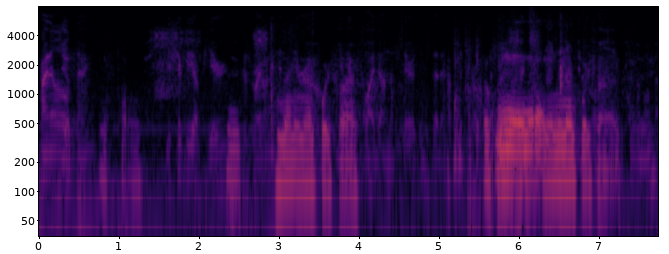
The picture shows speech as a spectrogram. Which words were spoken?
Find a little Yep. thing. You should be up here, Six, because right when you hit 99, zero, 45. you can fly down the stairs instead of having to drop. Oh, No, no, no. 99, 45. Couple milliseconds.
